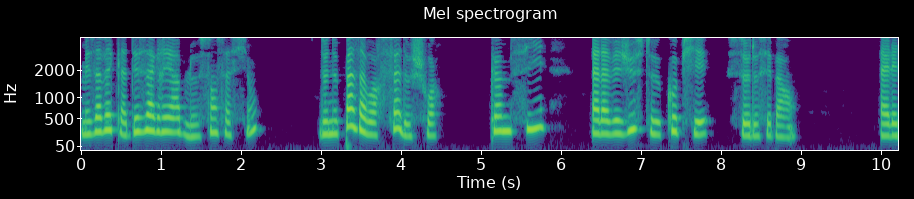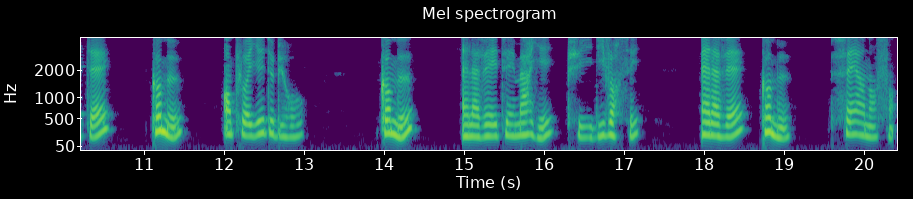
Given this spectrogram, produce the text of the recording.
mais avec la désagréable sensation de ne pas avoir fait de choix, comme si elle avait juste copié ceux de ses parents. Elle était, comme eux, employée de bureau. Comme eux, elle avait été mariée, puis divorcée. Elle avait, comme eux, fait un enfant.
